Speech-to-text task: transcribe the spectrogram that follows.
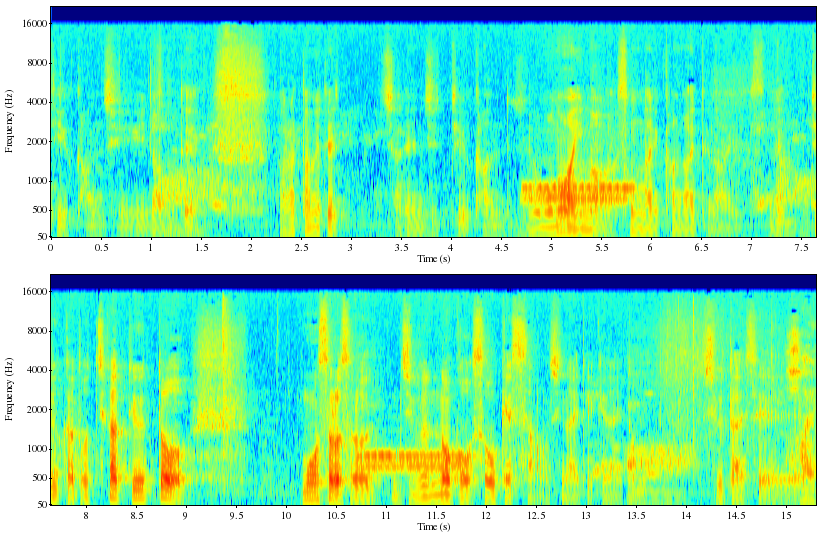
っていう感じなので改めてチャレンジっていう感じのものは今はそんなに考えてないですね。っていうかどっちかっていうともうそろそろ自分のこう総決算をしないといけないと思って集大成はい。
